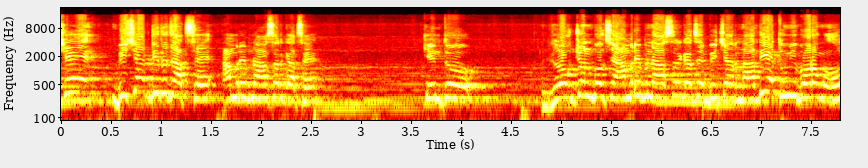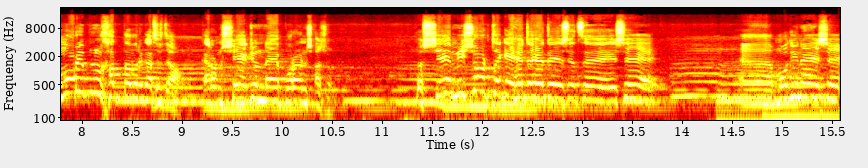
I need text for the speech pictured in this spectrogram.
সে বিচার দিতে যাচ্ছে আমর ইবনে আসের কাছে, কিন্তু লোকজন বলছে, আমর ইবনে কাছে বিচার না দিয়ে তুমি বরং ওমর ইবনুল খাত্তাবের কাছে যাও, কারণ সে একজন ন্যায়পরায়ণ শাসক। তো সে মিশর থেকে হেঁটে হেঁটে এসেছে, এসে মদিনায় এসে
